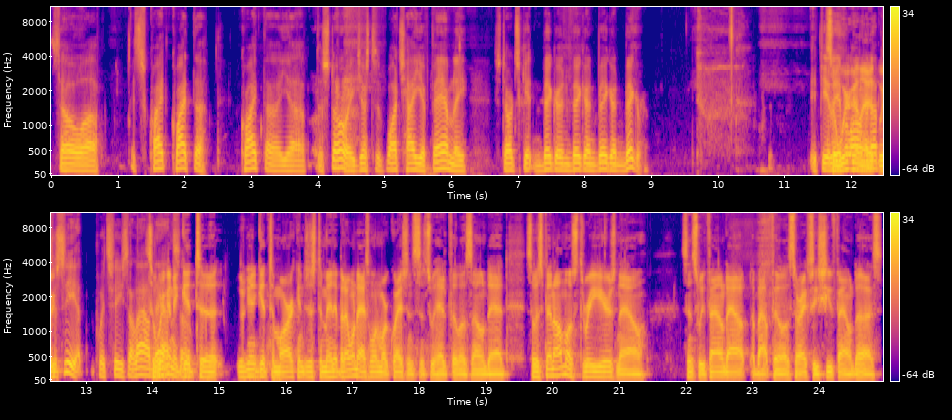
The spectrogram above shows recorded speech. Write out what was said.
So uh, it's quite quite the quite the uh, the story just to watch how your family starts getting bigger and bigger and bigger and bigger. If you So live we're long gonna- enough to see it, which he's allowed. So we're going to get to we're going to get to Mark in just a minute, but I want to ask one more question since we had Phyllis on, Dad. So it's been almost three years now since we found out about Phyllis, or actually she found us,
